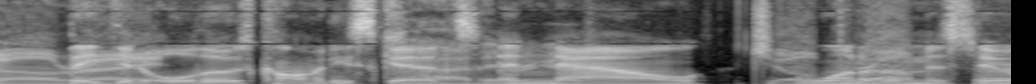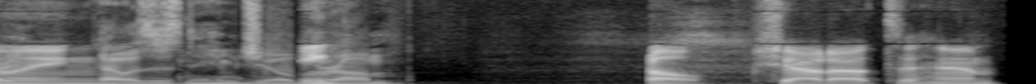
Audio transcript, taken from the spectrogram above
Oh, They did all those comedy skits, and now Joe one of them is sorry. doing. That was his name, Joe Brumm. Oh, shout out to him.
